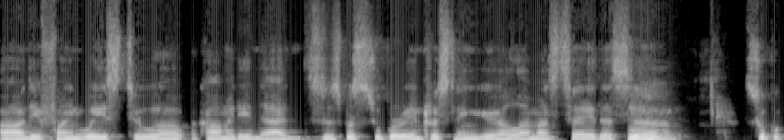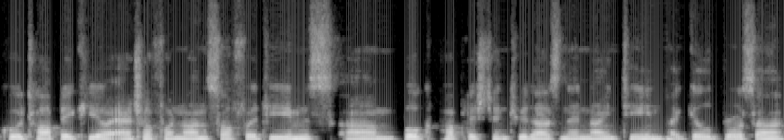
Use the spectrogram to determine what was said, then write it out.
Uh, they find ways to uh, accommodate that. So this was super interesting, Gil. I must say this. Mm super cool topic here Agile for Non Software Teams um, book published in 2019 by Gil Broza.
